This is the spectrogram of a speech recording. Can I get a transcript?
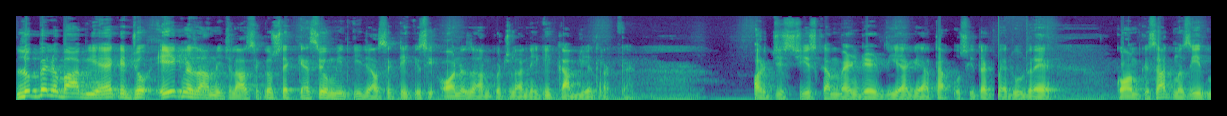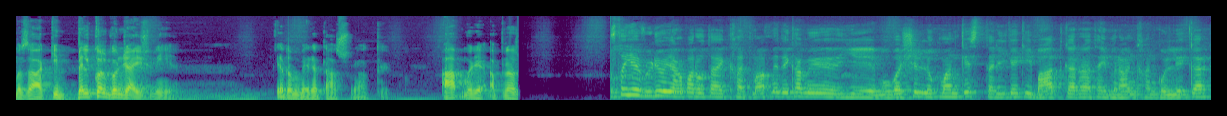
लुब्बे लुबाब यह है कि जो एक निज़ाम नहीं चला सके, उससे कैसे उम्मीद की जा सकती किसी और निज़ाम को चलाने की काबिलियत रखता है? और जिस चीज़ का मैंडेट दिया गया था, उसी तक महदूद रहे। कौम के साथ मजीद मज़ाक की बिल्कुल गुंजाइश नहीं है। ये तो मेरे तासुरात थे। आप मुझे अपना दोस्तों, ये वीडियो यहाँ पर होता है खत्म। आपने देखा, मैं ये मुबशिर लुकमान किस तरीके की बात कर रहा था इमरान खान को लेकर?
